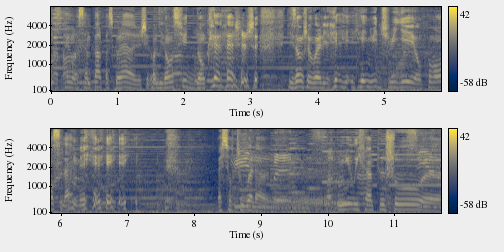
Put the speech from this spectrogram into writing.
Après, moi, ça. me parle parce que là, j'ai grandi dans le sud, donc je- disons que je vois les, les- les nuits de juillet en Provence, là, mais Bah, surtout, voilà, euh, nuit où il fait un peu chaud, euh,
